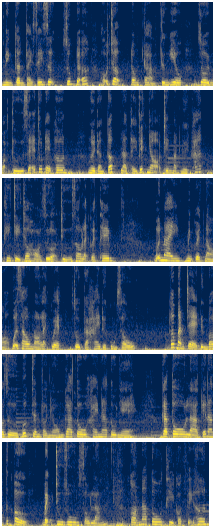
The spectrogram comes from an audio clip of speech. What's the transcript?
Mình cần phải xây dựng, giúp đỡ, hỗ trợ, đồng cảm, tương yêu, rồi mọi thứ sẽ tốt đẹp hơn. Người đẳng cấp là thấy vết nhọ trên mặt người khác thì chỉ cho họ rửa chứ sao lại quẹt thêm. Bữa nay mình quẹt nó, bữa sau nó lại quẹt, rồi cả hai đứa cùng xấu. Các bạn trẻ đừng bao giờ bước chân vào nhóm Gato hay NATO nhé. Gato là cái đang tức ở, bệnh chu du xấu lắm. Còn NATO thì còn tệ hơn.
